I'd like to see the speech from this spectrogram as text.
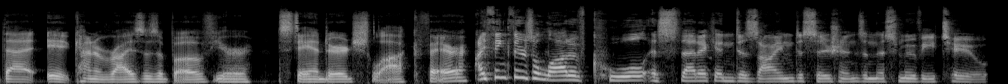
that it kind of rises above your standard schlock fare. I think there's a lot of cool aesthetic and design decisions in this movie too.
